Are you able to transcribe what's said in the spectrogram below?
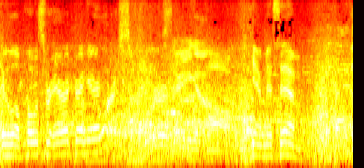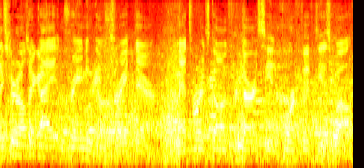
Give a little pose for Eric right here. Of course, of course. There you go. Oh, can't miss him. That's sure where all the diet and training goes, right there. And that's where it's going for D'Arcy and 450 as well.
